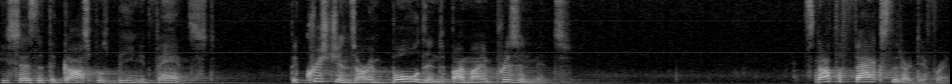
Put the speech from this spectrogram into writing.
He says that the gospel is being advanced. The Christians are emboldened by my imprisonment. It's not the facts that are different,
